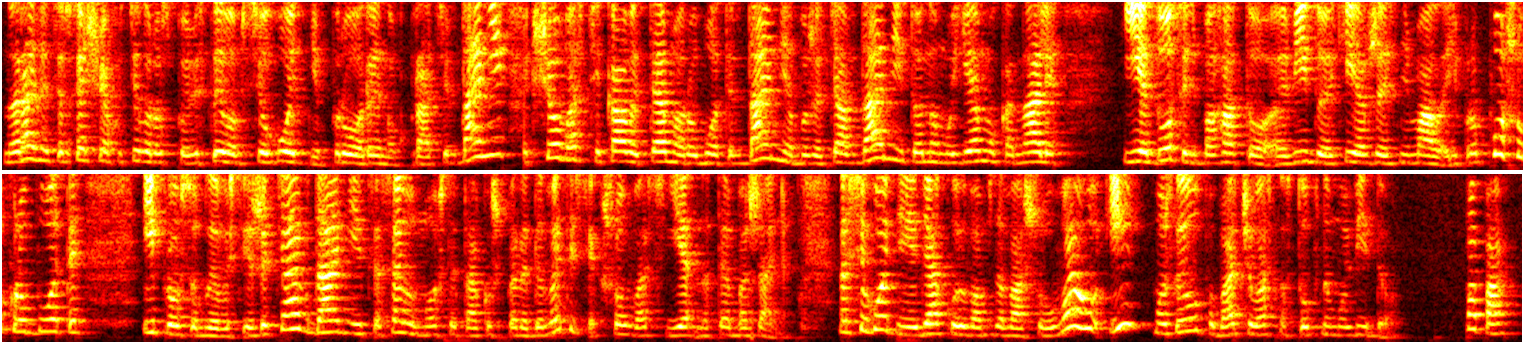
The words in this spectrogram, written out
Наразі це все, що я хотіла розповісти вам сьогодні про ринок праці в Данії. Якщо вас цікавить тема роботи в Данії або життя в Данії, то на моєму каналі є досить багато е, відео, які я вже знімала і про пошук роботи, і про особливості життя в Данії. Це все ви можете також передивитися, якщо у вас є на те бажання. На сьогодні я дякую вам за вашу увагу і, можливо, побачу вас в наступному відео. Па-па!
